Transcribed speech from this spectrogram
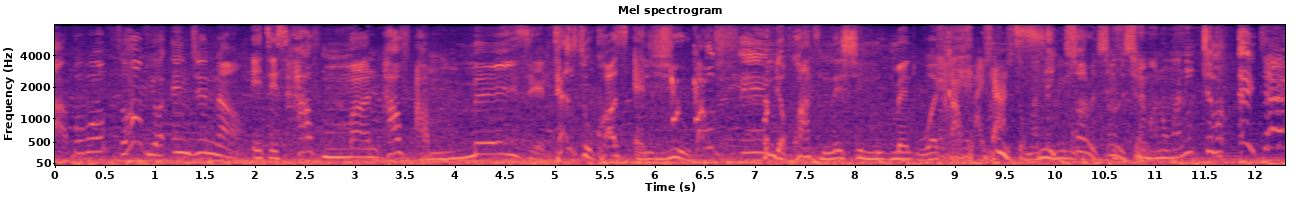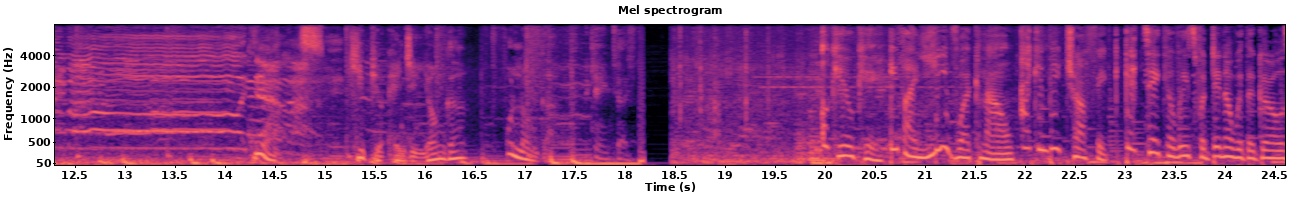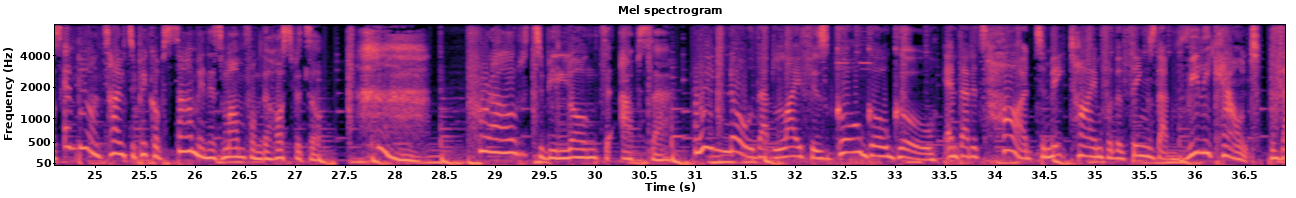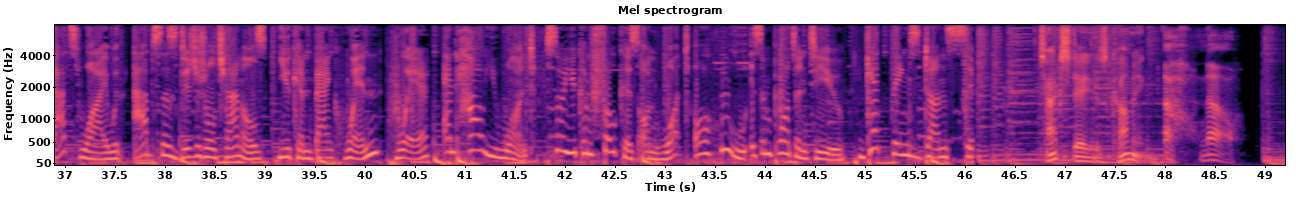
Ah, Bobo, so how your engine now? It is half man, half amazing. Thanks to Quartz and you. Can't feel the Quartz Nation movement World Cup like that. Hey, sorry, sorry, Chairman Omani. Chairman, hey, Chairman! Quartz. Keep your engine younger for longer. Okay, okay. If I leave work now, I can beat traffic, get takeaways for dinner with the girls, and be on time to pick up Sam and his mom from the hospital. Proud to belong to ABSA. We know that life is go, go, go, and that it's hard to make time for the things that really count. That's why with ABSA's digital channels, you can bank when, where, and how you want, so you can focus on what or who is important to you. Get things done simply. Tax day is coming. Oh, no.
